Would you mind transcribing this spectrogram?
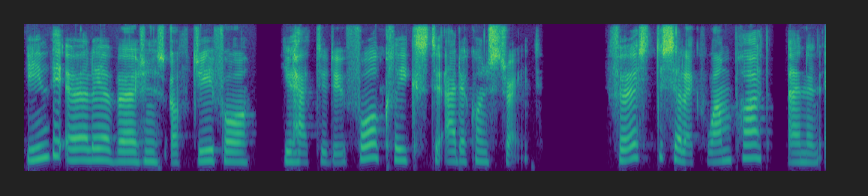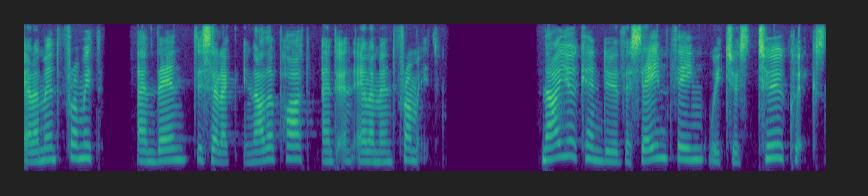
In the earlier versions of G4, you had to do four clicks to add a constraint. First to select one part and an element from it, and then to select another part and an element from it. Now you can do the same thing with just two clicks.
